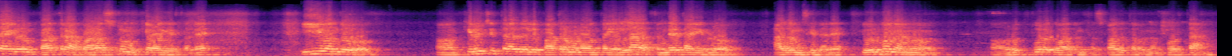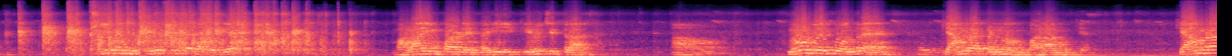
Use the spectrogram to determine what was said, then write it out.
ತಾಯಿಗಳ ಪಾತ್ರ ಬಹಳಷ್ಟು ಮುಖ್ಯವಾಗಿರ್ತದೆ. ಈ ಒಂದು ಕಿರುಚಿತ್ರದಲ್ಲಿ ಪಾತ್ರ ಮಾಡುವಂತ ಎಲ್ಲ ತಂದೆ ತಾಯಿಗಳು ಆಗಮಿಸಿದ್ದಾರೆ. ಇವ್ರಿಗೂ ನಾನು ಹೃತ್ಪೂರ್ವಕವಾದಂತಹ ಹೃತ್ಪೂರ್ವಕವಾದಂತ ಸ್ವಾಗತವನ್ನು ಕೋರ್ತಾ, ಈ ಒಂದು ಕಿರುಚಿತ್ರದ ಬಗ್ಗೆ ಬಹಳ ಇಂಪಾರ್ಟೆಂಟ್ ಆಗಿ ಈ ಕಿರುಚಿತ್ರ ನೋಡ್ಬೇಕು ಅಂದ್ರೆ ಕ್ಯಾಮ್ರಾ ಕಣ್ಣು ಬಹಳ ಮುಖ್ಯ. ಕ್ಯಾಮ್ರಾ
